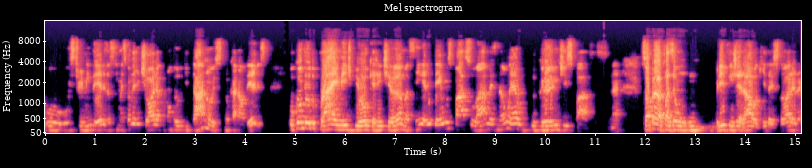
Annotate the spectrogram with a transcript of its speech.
o, o, streaming deles, assim, mas quando a gente olha para o conteúdo que está no, no canal deles, o conteúdo Prime, HBO, que a gente ama, assim, ele tem um espaço lá, mas não é o, o grande espaço, né? Só para fazer um, um, briefing geral aqui da história, né?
